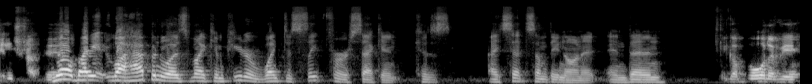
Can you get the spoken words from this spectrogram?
chin strap here. No, my what happened was my computer went to sleep for a second because I set something on it, and then it got bored of you.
